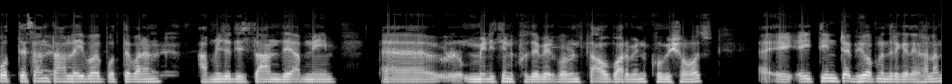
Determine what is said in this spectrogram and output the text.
পড়তে চান তাহলে এইভাবে পড়তে পারেন। আপনি যদি চান যে আপনি মেডিসিন খুঁজে বের করবেন, তাও পারবেন, খুবই সহজ। এই তিনটা ভিউ আপনাদেরকে দেখালাম।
